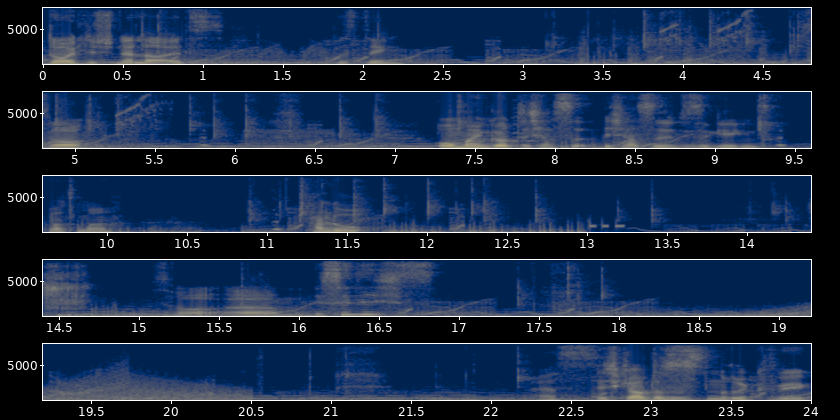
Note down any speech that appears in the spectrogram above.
deutlich schneller als das Ding. So. Oh mein Gott, ich hasse, ich hasse diese Gegend. Warte mal. Hallo. So, ähm. Ist hier nichts? Was? Ich glaube, das ist ein Rückweg.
